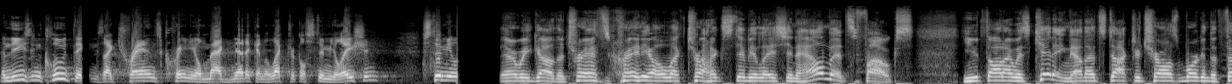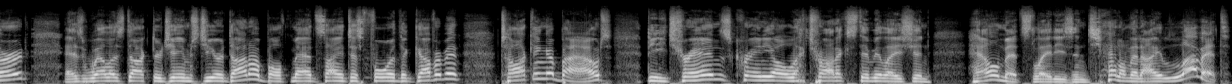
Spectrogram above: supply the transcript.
and these include things like transcranial magnetic and electrical stimulation, stimulation there we go. The transcranial electronic stimulation helmets, folks. You thought I was kidding. Now that's Dr. Charles Morgan III, as well as Dr. James Giordano, both mad scientists for the government, talking about the transcranial electronic stimulation helmets, ladies and gentlemen. I love it.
